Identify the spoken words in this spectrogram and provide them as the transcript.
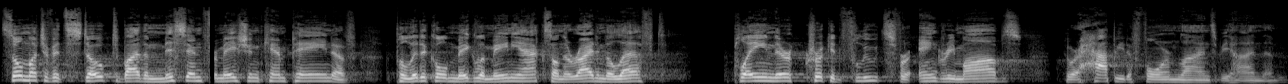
So much of it stoked by the misinformation campaign of political megalomaniacs on the right and the left, playing their crooked flutes for angry mobs who are happy to form lines behind them.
